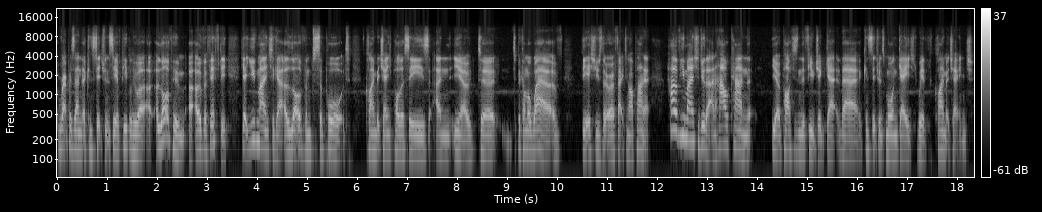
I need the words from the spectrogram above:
represent a constituency of people who are a lot of whom are over 50 yet you've managed to get a lot of them to support climate change policies and you know to to become aware of the issues that are affecting our planet how have you managed to do that, and how can you know parties in the future get their constituents more engaged with climate change?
